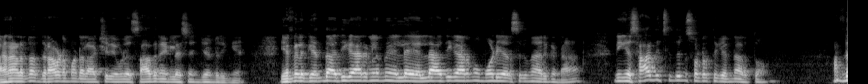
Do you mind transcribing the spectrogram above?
அதனால தான் திராவிட மாடல் ஆட்சியில் எவ்வளோ சாதனைகளை செஞ்சுன்றீங்க எங்களுக்கு எந்த அதிகாரங்களுமே இல்லை. எல்லா அதிகாரமும் மோடி அரசுக்கு தான் இருக்குன்னா நீங்கள் சாதிச்சதுன்னு சொல்கிறதுக்கு என்ன அர்த்தம்? அந்த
